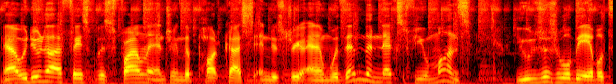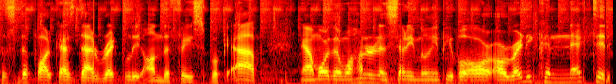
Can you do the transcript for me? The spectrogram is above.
Now, we do know that Facebook is finally entering the podcast industry, and within the next few months, users will be able to listen to podcasts directly on the Facebook app. Now, more than 170 million people are already connected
